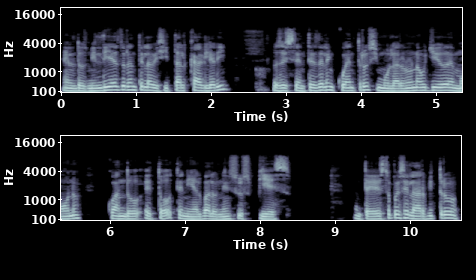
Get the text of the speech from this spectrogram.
En el 2010, durante la visita al Cagliari, los asistentes del encuentro simularon un aullido de mono cuando Eto'o tenía el balón en sus pies. Ante esto, pues el árbitro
